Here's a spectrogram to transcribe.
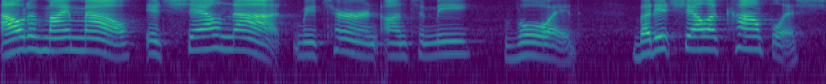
out of my mouth, it shall not return unto me void, but it shall accomplish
